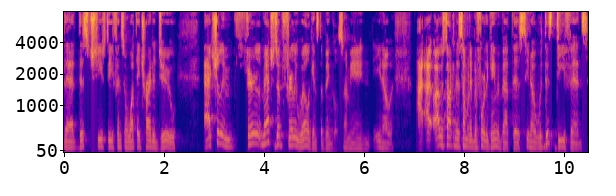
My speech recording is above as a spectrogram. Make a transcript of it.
that this Chiefs defense and what they try to do actually fairly, matches up fairly well against the Bengals. I mean, you know, I, I, was talking to somebody before the game about this. You know, with this defense,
